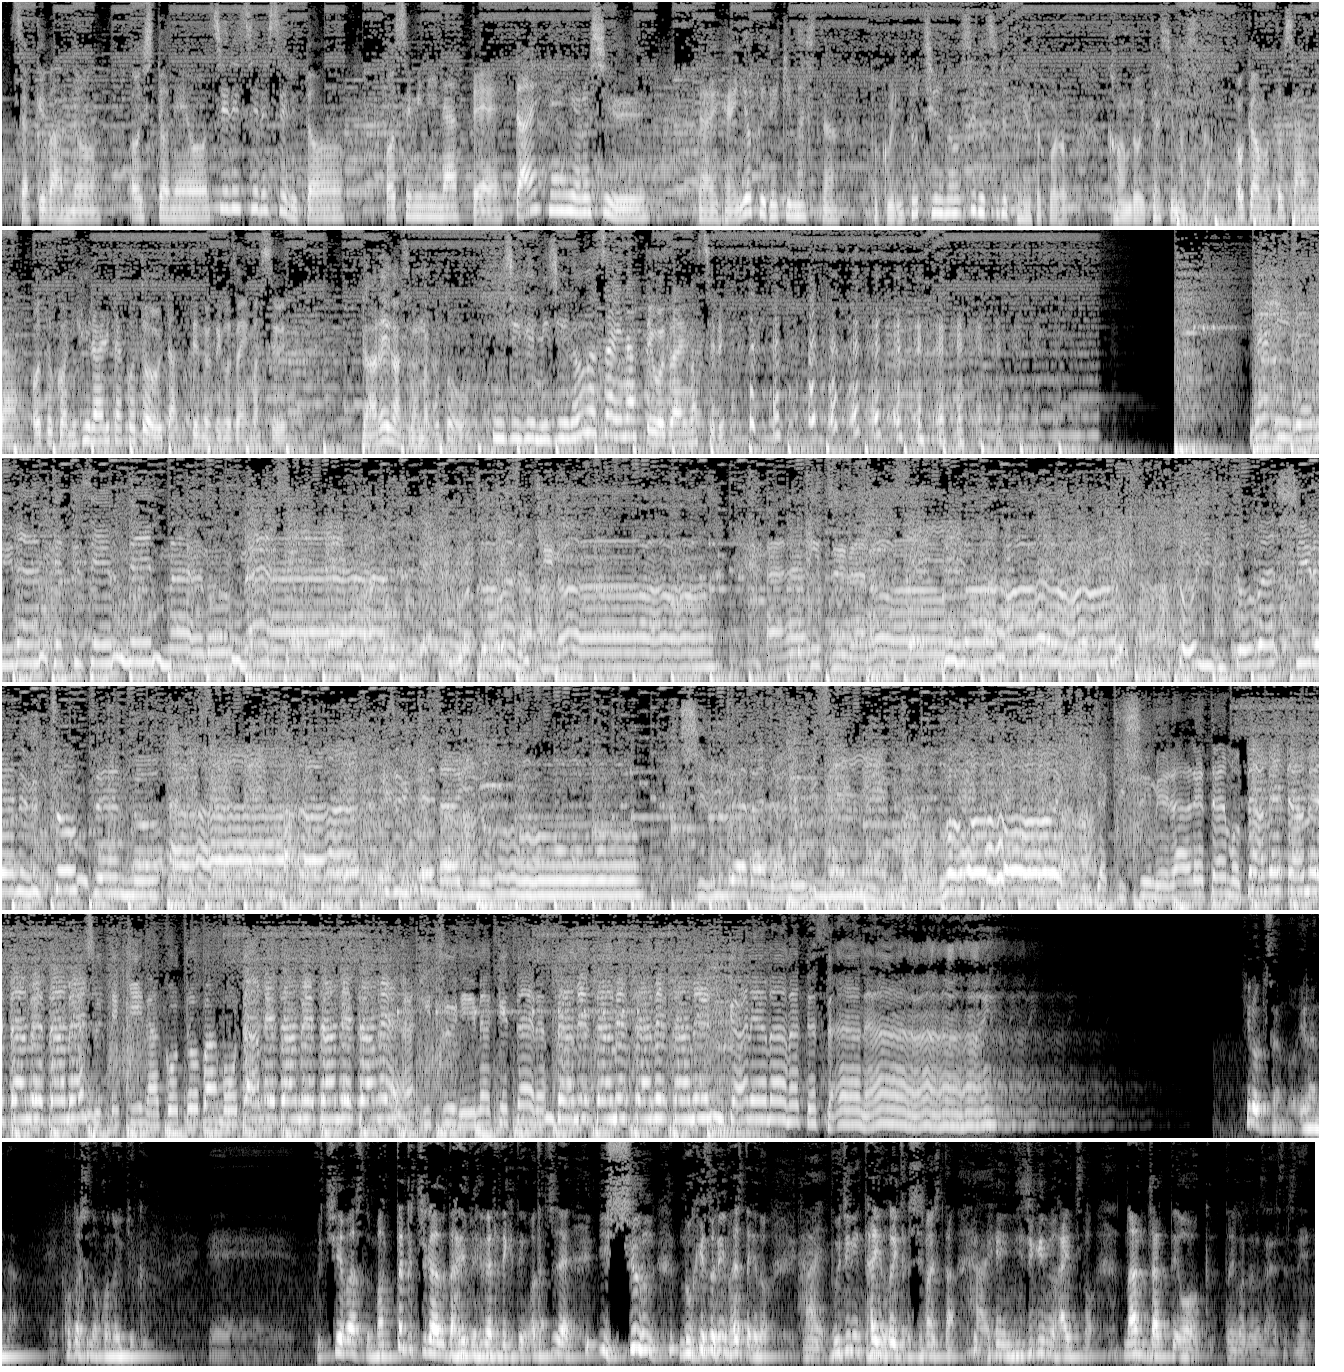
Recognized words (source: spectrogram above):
昨晩のおしとねをスルスルするとお墨になって大変よろしゅう。大変よくできました。特に途中のスルスルというところ感動いたしました。岡本さんが男に振られたことを歌ってのでございます。誰がそんなことを？みじぐみじの技になってございます。るライバルは百戦錬磨ののあ気づいてないの。修羅場なのに。抱きしめられてもダメダメダメダメ素敵な言葉もダメダメダメダメあいつに負けたらダメダメダメダメ金は渡さないひろきさんの選んだ今年のこの一曲、打ち合わせと全く違う題名が出てきて、私は一瞬のけぞりましたけど、はいえー無事に対応いたしました。はいえー二次組ハイツのなんちゃって多くということでございますですね。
